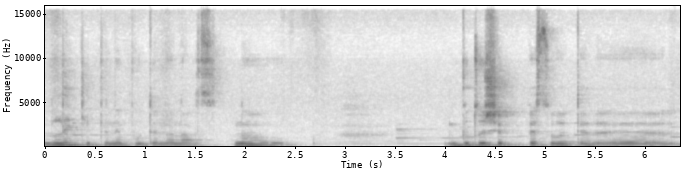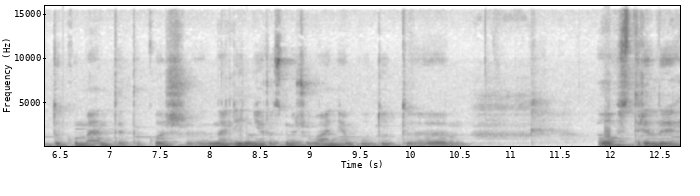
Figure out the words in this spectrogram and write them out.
летіти не буде на нас. Ну, буду ще підписувати е, документи, також на лінії розмежування будуть е, обстріли,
